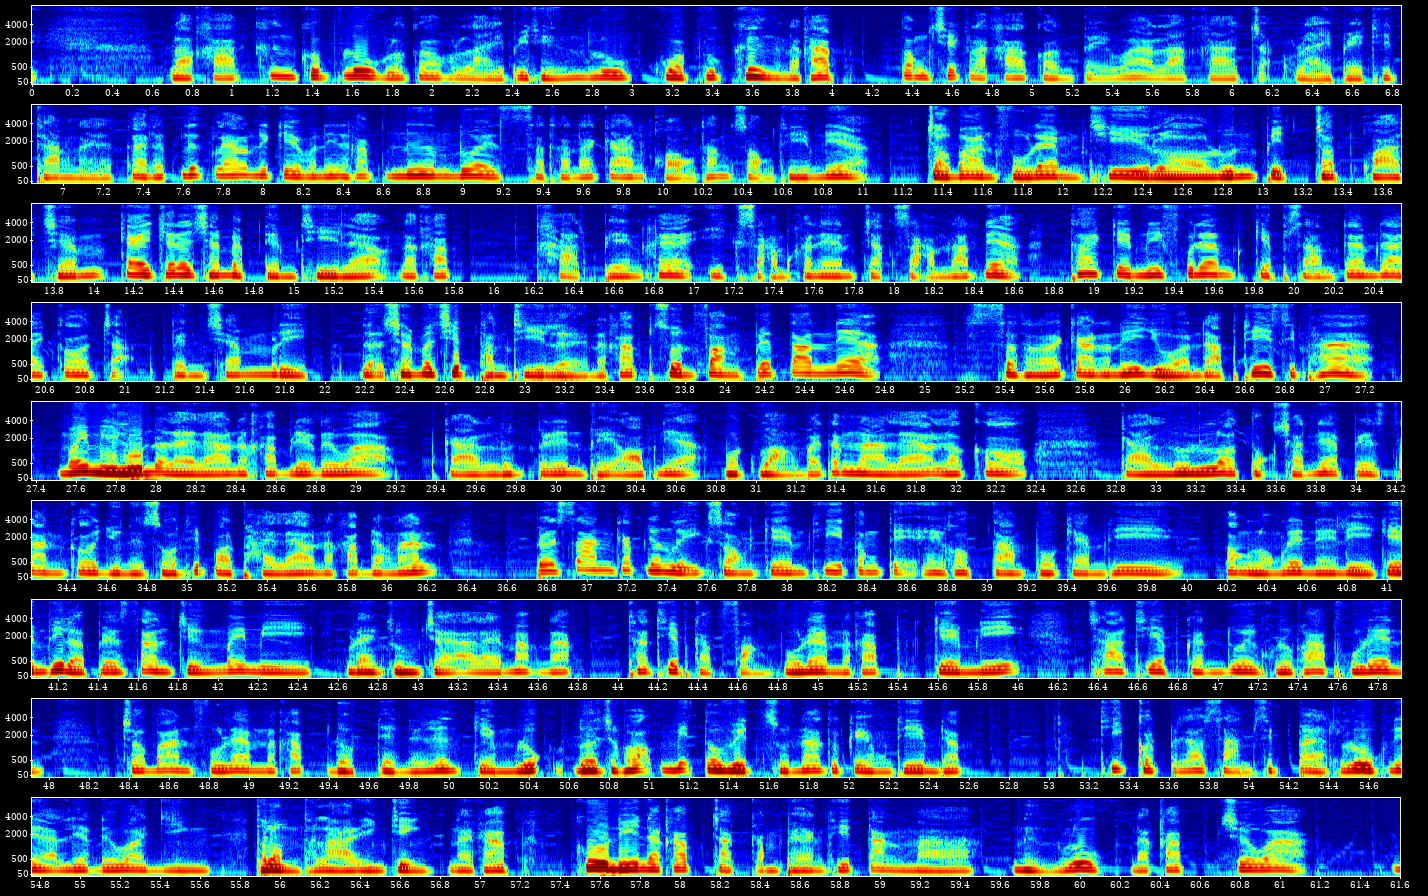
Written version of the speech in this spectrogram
ราคาครึ่งควบลูกแล้วก็ไหลไปถึงลูกควบลูกครึ่งนะครับต้องเช็คราคาก่อนแต่ว่าราคาจะไหลไปทิศทางไหน แต่ลึกๆแล้วในเกมวันนี้นะครับเนื่องด้วยสถานการณ์ของทั้ง 2 ทีมเนี่ย จ้าบ้านฟูลแลมที่รอลุ้นปิดจ็อบคว้าแชมป์ใกล้จะได้แชมป์แบบเต็มทีแล้วนะครับขาดเพียงแค่อีก 3 คะแนนจาก 3 นัดเนี่ย ถ้าเกมนี้ฟูลแลมเก็บ 3 แต้มได้ก็จะเป็นแชมป์ลีกเดอะแชมเปี้ยนชิพทันทีเลยนะครับ ส่วนฝั่งเปตันเนี่ย สถานการณ์ตอนนี้อยู่อันดับที่ 15 ไม่มีลุ้นอะไรแล้วนะครับ เรียกได้ว่าการลุ้นไปเล่นเพย์ออฟเนี่ยหมดหวังไปตั้งนานแล้ว แล้วก็การลุ้นลอดตกชั้นเนี่ยเปตันก็อยู่ในโซนที่ปลอดภัยแล้วนะครับดังนั้นเปตันครับยังเหลืออีก 2 เกมที่ต้องเตะให้ครบตามโปรแกรมที่ ต้องลงเล่นในลีกเกมที่เหลือเปตันจึงไม่มีแรงจูงใจอะไรมากนัก ถ้าเทียบกับฝั่งฟูลแลมนะครับ เกมนี้ถ้าเทียบกันด้วยคุณภาพผู้เล่น เจ้าบ้านฟูลแลมนะครับโดดเด่นในเรื่องเกมลุก โดยเฉพาะมิโตวิชศูนย์หน้าตัวเก่งของทีมครับที่กดไปแล้ว 38 ลูกเนี่ยเรียกได้ว่ายิงถล่มทลายจริง ๆ นะครับ คู่นี้นะครับจากกำแพงที่ตั้งมา 1 ลูกนะครับ เชื่อว่า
